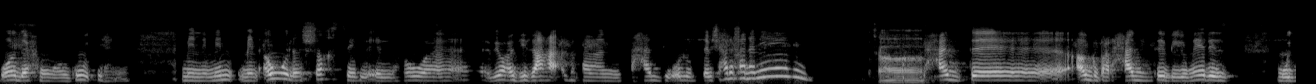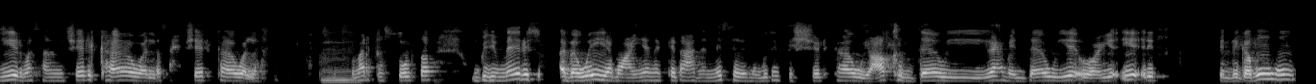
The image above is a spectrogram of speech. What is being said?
واضح وموجود يعني من من من أول الشخص ال- اللي هو بيقعد يزعق مثلا في حد يقول له أنت مش عارف أنا مين؟ آه. لحد أكبر حد بيمارس مدير مثلا شركة ولا صاحب شركة ولا في. مركز سلطة وبيمارس أبوية معينة كده على الناس اللي موجودين في الشركة ويعاقب ده ويعمل ده ويقرف اللي جابوهم.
